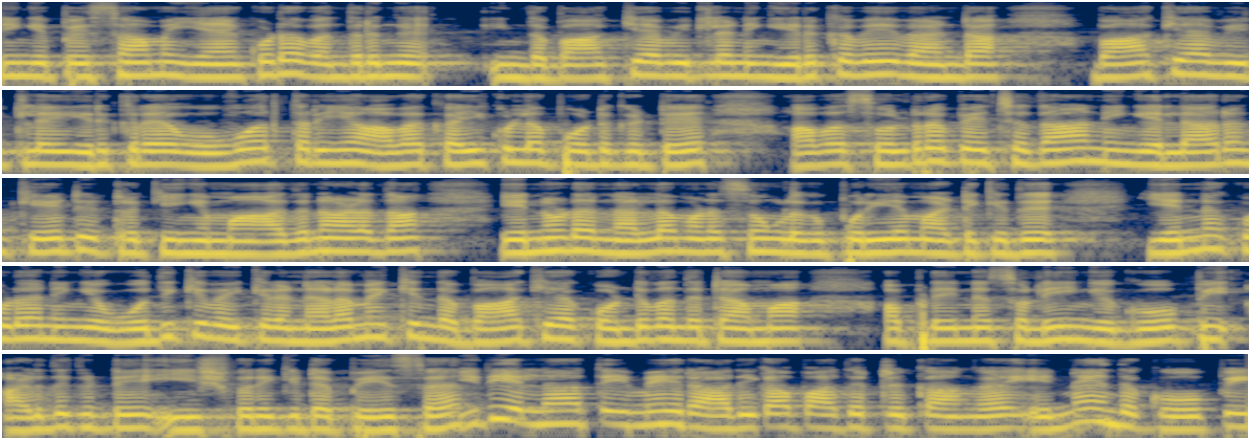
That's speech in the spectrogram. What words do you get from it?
நீங்கள் பேசாமல் என் கூட வந்துடுங்க இந்த பாக்கியா வீட்டில் நீங்கள் இருக்கவே வேண்டாம். பாக்கியா வீட்டில் இருக்கிற ஒவ்வொரு ஒவ்வொருத்தரையும் அவள் கைக்குள்ளே போட்டுக்கிட்டு அவள் சொல்கிற பேச்சை தான் நீங்கள் எல்லாரும் கேட்டுட்ருக்கீங்கம்மா. அதனால தான் என்னோட நல்ல மனசு உங்களுக்கு புரிய மாட்டேங்குது. என்ன கூட நீங்கள் ஒதுக்கி வைக்கிற நிலைமைக்கு இந்த பாக்கியா கொண்டு வந்துட்டாமா அப்படின்னு சொல்லி இங்கே கோபி அழுதுகிட்டே ஈஸ்வரி கிட்ட பேச இது எல்லாத்தையுமே ராதிகா பார்த்துட்டு இருக்காங்க என்ன இந்த கோபி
